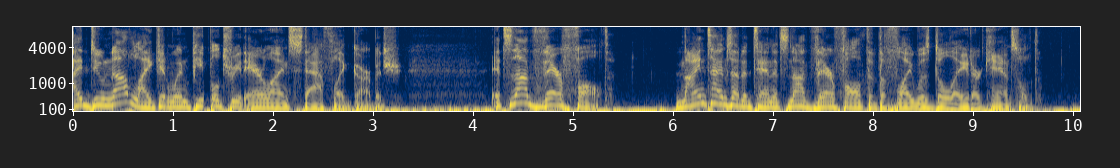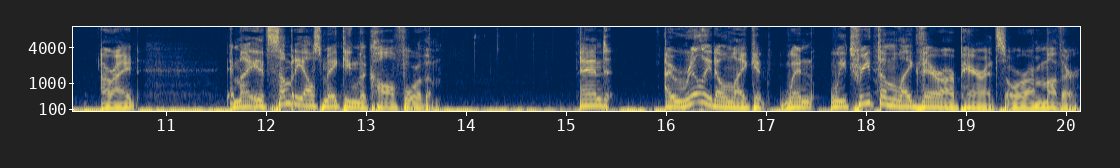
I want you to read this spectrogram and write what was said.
I do not like it when people treat airline staff like garbage. It's not their fault. Nine times out of ten, it's not their fault that the flight was delayed or canceled. All right? It's somebody else making the call for them. And I really don't like it when we treat them like they're our parents or our mother.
